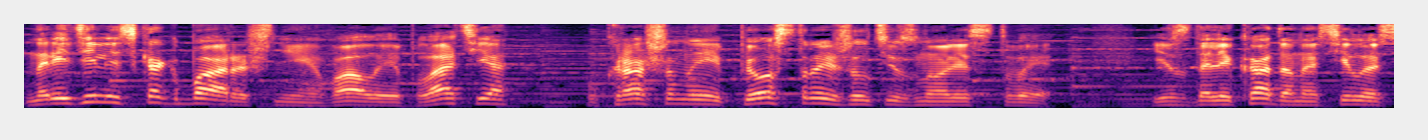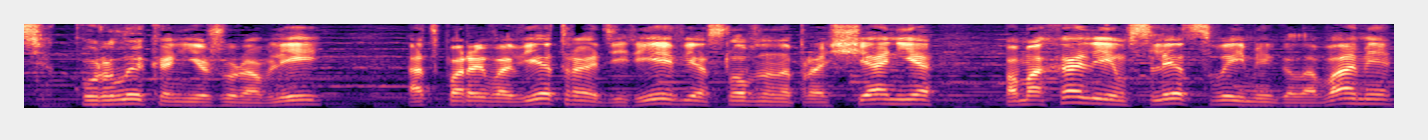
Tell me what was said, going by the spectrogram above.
нарядились как барышни в алые платья, украшенные пестрой желтизной листвы. Издалека доносилось курлыканье журавлей, от порыва ветра деревья, словно на прощание, помахали им вслед своими головами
